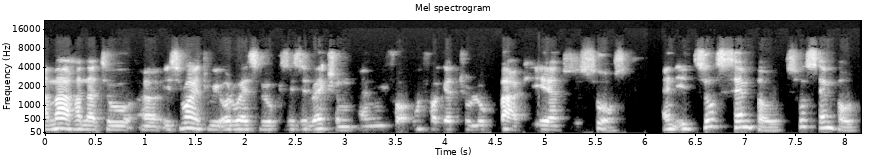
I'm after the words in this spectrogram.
Amaranatho uh, is right. We always look this direction and we, for, we forget to look back here to the source. And it's so simple, so simple.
